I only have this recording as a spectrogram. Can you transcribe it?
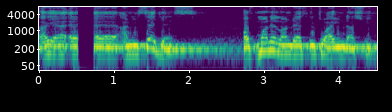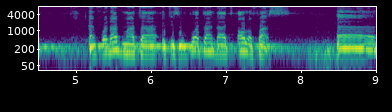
an insurgence of money launderers into our industry. And for that matter, it is important that all of us uh,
